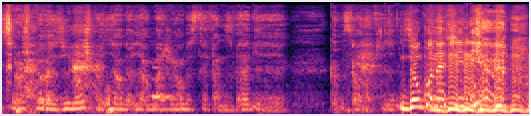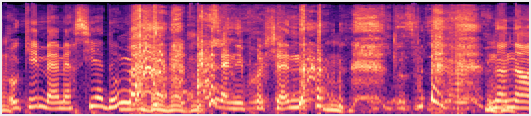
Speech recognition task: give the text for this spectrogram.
Sinon je, peux, résumer, je peux dire de lire Magellan de Stéphane Zweig et comme ça, on a fini. Donc on a fini. ok, bah merci Adoum. à l'année prochaine. Non, non,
